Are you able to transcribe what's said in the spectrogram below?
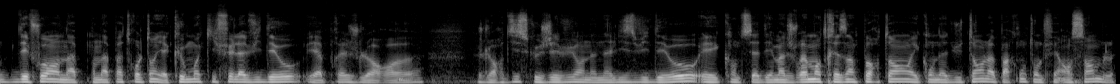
des fois, on n'a on pas trop le temps, il n'y a que moi qui fais la vidéo, et après, je leur, je leur dis ce que j'ai vu en analyse vidéo. Et quand il y a des matchs vraiment très importants et qu'on a du temps, là, par contre, on le fait ensemble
